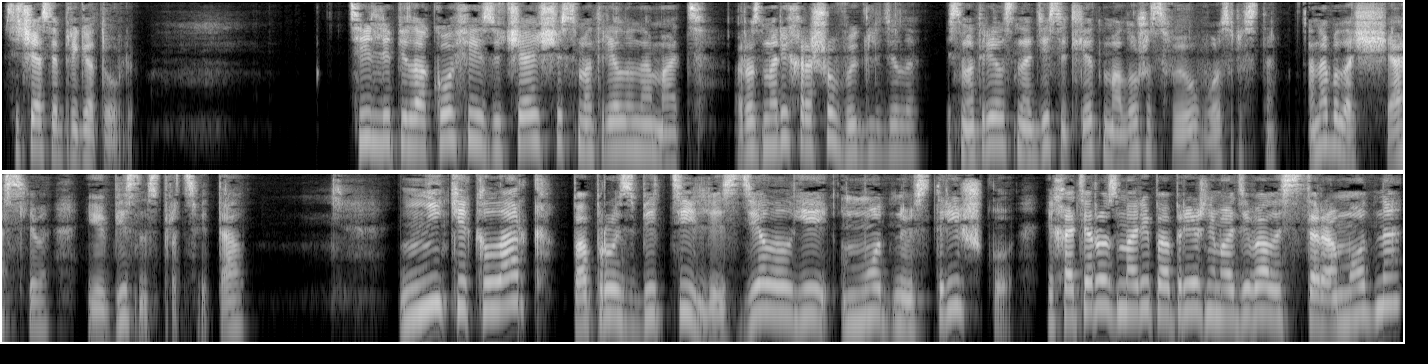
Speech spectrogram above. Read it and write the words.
«Сейчас я приготовлю». Тилли пила кофе изучающе смотрела на мать. Розмари хорошо выглядела и смотрелась на десять лет моложе своего возраста. Она была счастлива, ее бизнес процветал. Ники Кларк по просьбе Тилли сделал ей модную стрижку, и хотя Розмари по-прежнему одевалась старомодно,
